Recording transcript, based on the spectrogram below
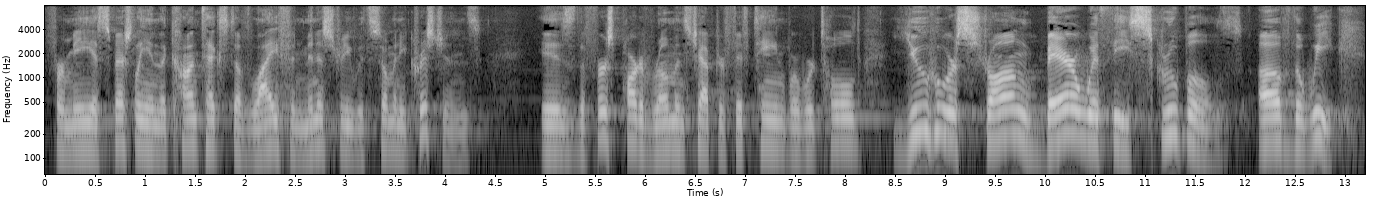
for me, especially in the context of life and ministry with so many Christians, is the first part of Romans chapter 15, where we're told, You who are strong, bear with the scruples of the weak.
